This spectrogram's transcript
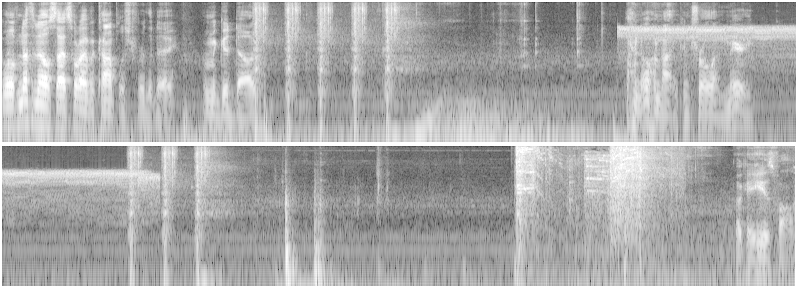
Well, if nothing else, that's what I've accomplished for the day. I'm a good dog. I know I'm not in control. I'm married. Okay, he is falling.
